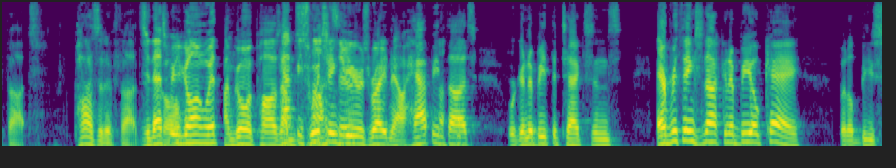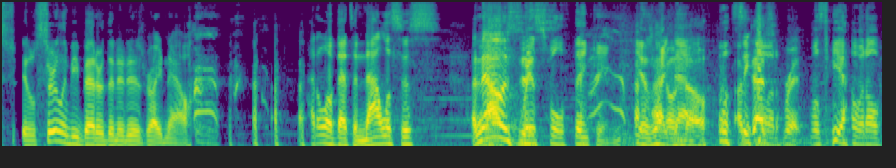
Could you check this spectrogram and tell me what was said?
thoughts. Positive thoughts. See, that's Cole. where you're going with? I'm going with positive. I'm switching gears right now. Happy thoughts. We're going to beat the Texans. Everything's not going to be okay, but it'll be it'll certainly be better than it is right now. I don't know if that's analysis. Analysis. Wistful thinking. Yes, right now. Know. We'll see I'm desperate. It, we'll see how it all.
